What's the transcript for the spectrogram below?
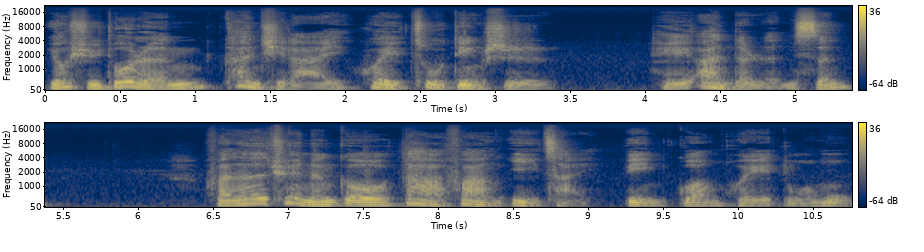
有许多人看起来会注定是黑暗的人生，反而却能够大放异彩，并光辉夺目，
